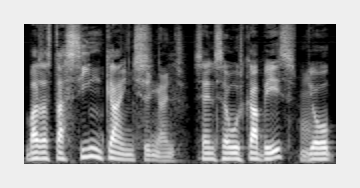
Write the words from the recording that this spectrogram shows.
vas estar 5 anys, Cinc anys. sense buscar pis, mm. jo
